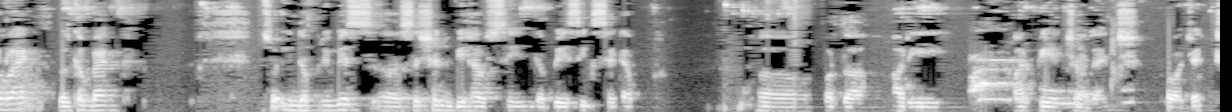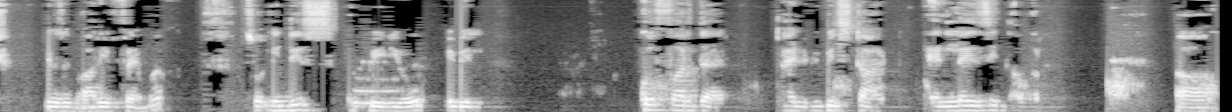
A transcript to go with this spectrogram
all right welcome back. So in the previous uh, session we have seen the basic setup uh, for the RE RPA challenge project using RE framework. So in this video we will go further and we will start analyzing our uh,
